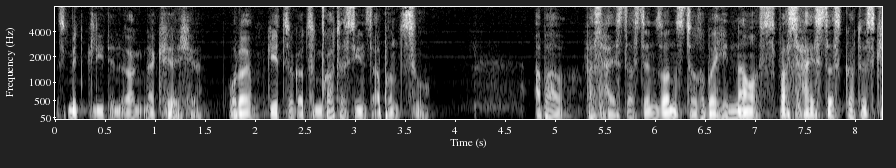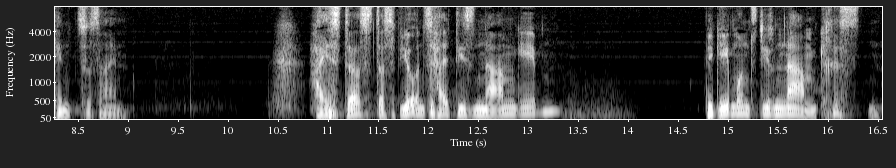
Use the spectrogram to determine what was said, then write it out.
Ist Mitglied in irgendeiner Kirche oder geht sogar zum Gottesdienst ab und zu. Aber was heißt das denn sonst darüber hinaus? Was heißt das, Gottes Kind zu sein? Heißt das, dass wir uns halt diesen Namen geben? Wir geben uns diesen Namen Christen.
